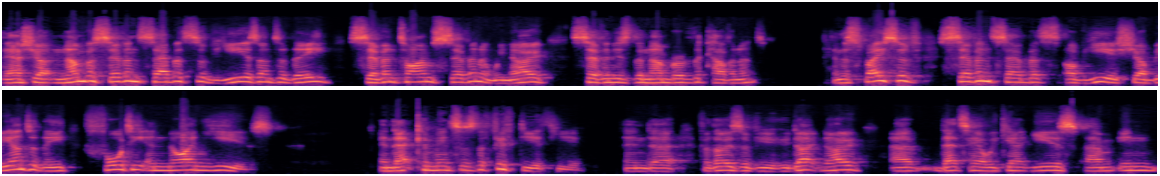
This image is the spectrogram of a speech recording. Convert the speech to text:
Thou shalt number seven Sabbaths of years unto thee, seven times seven, and we know seven is the number of the covenant. And the space of seven Sabbaths of years shall be unto thee forty and nine years. And that commences the fiftieth year. And uh, for those of you who don't know, uh, that's how we count years um, in,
